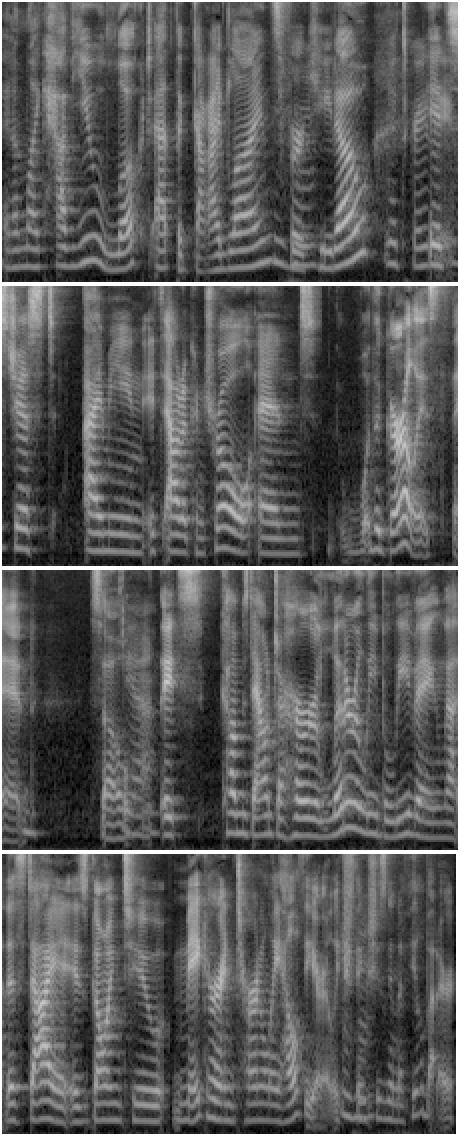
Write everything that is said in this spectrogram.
And I'm like, have you looked at the guidelines mm-hmm. for keto? It's crazy. It's just, I mean, it's out of control and the girl is thin. So yeah. it's comes down to her literally believing that this diet is going to make her internally healthier. Like she mm-hmm. thinks she's going to feel better.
